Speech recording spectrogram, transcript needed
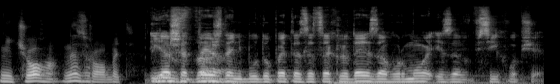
нічого не зробить. Я ще тиждень буду пити за цих людей, за гурмо і за всіх взагалі.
